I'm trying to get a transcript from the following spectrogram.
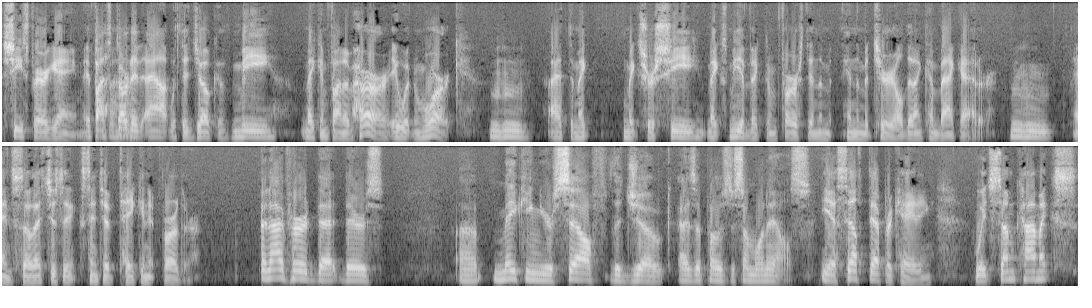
she's fair game. If I Uh-huh. started out with the joke of me making fun of her, it wouldn't work. Mm-hmm. I have to make make sure she makes me a victim first in the in the material, then I come back at her. Mm-hmm. And so that's just an extension of taking it further. And I've heard that there's uh, making yourself the joke as opposed to someone else. Yeah, self-deprecating, which some comics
